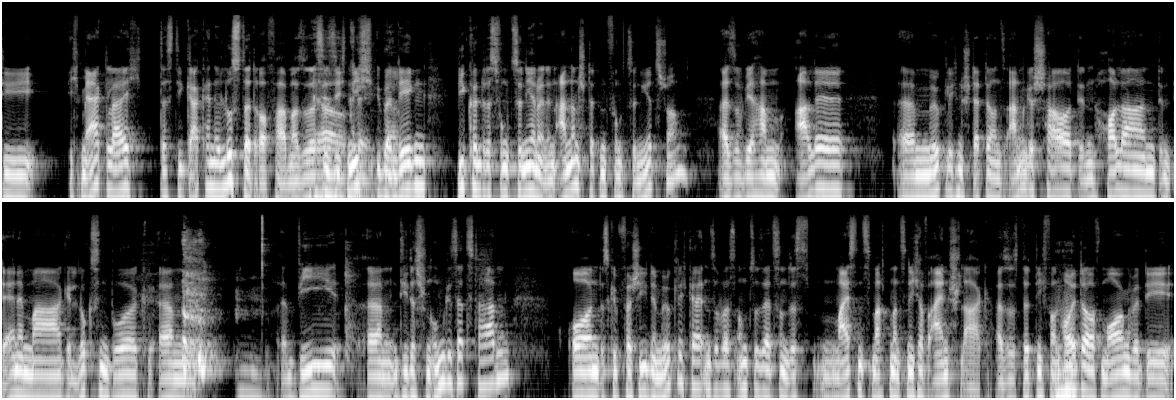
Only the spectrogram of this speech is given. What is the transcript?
die ich merke gleich, dass die gar keine Lust darauf haben. Also dass Ja, sie sich okay, nicht ja. überlegen, wie könnte das funktionieren. Und in anderen Städten funktioniert es schon. Also wir haben alle äh, möglichen Städte uns angeschaut, in Holland, in Dänemark, in Luxemburg, ähm, wie ähm, die das schon umgesetzt haben. Und es gibt verschiedene Möglichkeiten, sowas umzusetzen. Und das, meistens macht man es nicht auf einen Schlag. Also es wird nicht von heute auf morgen wird die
